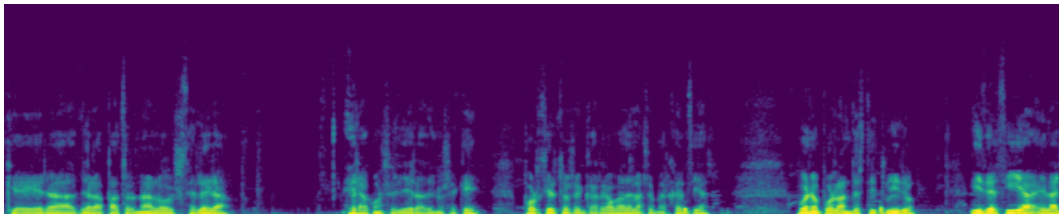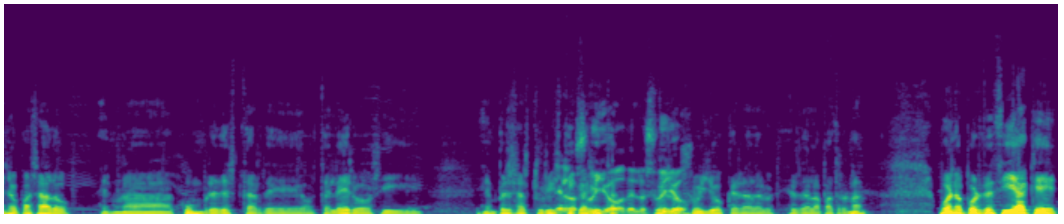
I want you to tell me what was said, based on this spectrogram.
que era de la patronal hostelera, era consellera de no sé qué, por cierto, se encargaba de las emergencias, bueno, pues la han destituido. Y decía el año pasado, en una cumbre de estas de hoteleros y empresas turísticas, y suyo, tal, de lo suyo. suyo, que era de, lo- es de la patronal, bueno, pues decía que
